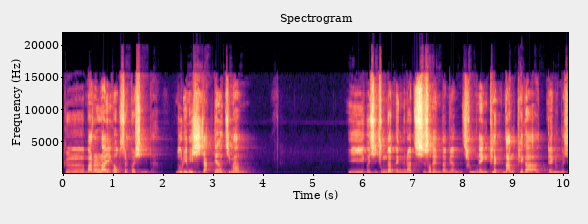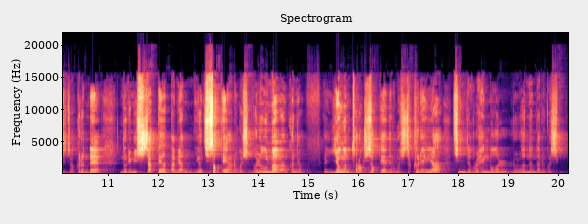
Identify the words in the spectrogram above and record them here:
그 말할 나이가 없을 것입니다. 누림이 시작되었지만 이것이 중단되거나 취소된다면 참 낭패, 낭패가 되는 것이죠. 그런데 누림이 시작되었다면 이건 지속돼야 하는 것입니다. 얼마만큼요? 영원토록 지속돼야 되는 것이죠. 그래야 진정으로 행복을 얻는다는 것입니다.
